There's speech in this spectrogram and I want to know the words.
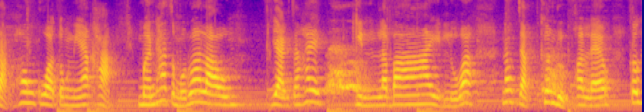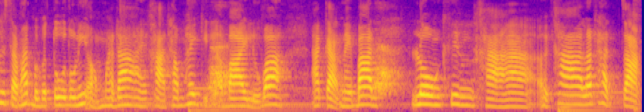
จากห้องครัวตรงนี้ค่ะ เหมือนถ้าสมมติว่าเรา อยากจะให้กลิ่นระบาย หรือว่านอกจากเครื่องดูดควันแล้ว ก็คือสามารถเปิดประตูตรงนี้ออกมาได้ค่ะทำให้กลิ่นระบายหรือว่าอากาศในบ้านโล่งขึ้นค่ะค่ะ แล้วถัดจาก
